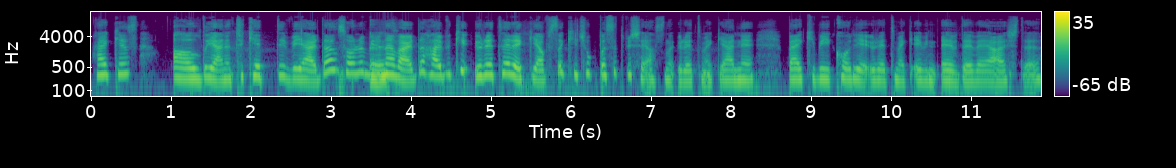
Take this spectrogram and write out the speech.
herkes aldı yani tüketti bir yerden sonra birine Evet. verdi. Halbuki üreterek yapsa ki çok basit bir şey aslında üretmek. Yani belki bir kolye üretmek evin evde veya işte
